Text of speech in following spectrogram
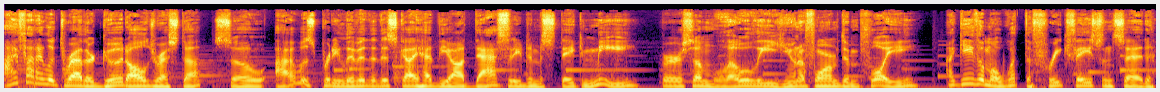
I thought I looked rather good all dressed up, so I was pretty livid that this guy had the audacity to mistake me for some lowly uniformed employee. I gave him a what the freak face and said,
